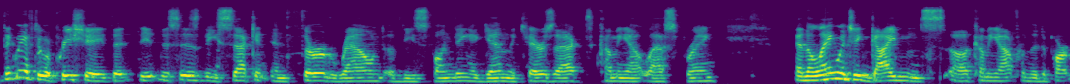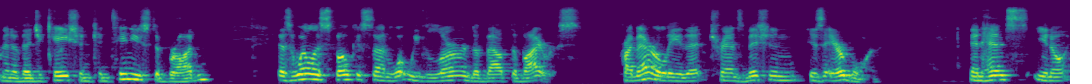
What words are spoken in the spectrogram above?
I think we have to appreciate that this is the second and third round of these funding. Again, the CARES Act coming out last spring. And the language and guidance uh, coming out from the Department of Education continues to broaden, as well as focus on what we've learned about the virus primarily that transmission is airborne. And hence, you know,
